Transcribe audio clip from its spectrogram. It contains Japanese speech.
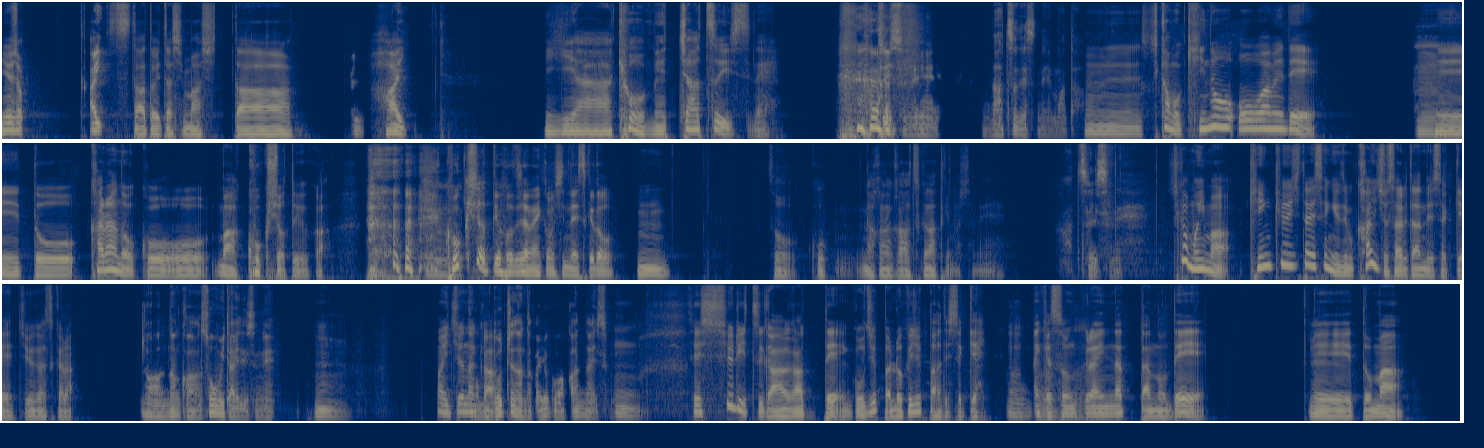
よいしょ。はい、スタートいたしました。いはい。いやー、今日めっちゃ暑いですね。暑いですね。夏ですね、またう。ーん、しかも昨日大雨で、うんえっ、と、からのこう、まあ酷暑というか、うん酷暑っていうほどじゃないかもしれないですけど、うん。そうこう、なかなか暑くなってきましたね。暑いですね。しかも今、緊急事態宣言全部解除されたんでしたっけ ?10 月から。ああ、なんかそうみたいですね。うん。まあ一応なんかどっ、ちなんだかよくわかんないですも。うんん。接種率が上がって50%、60%でしたっけ？うんなんかそんくい。らいになったので、えっ、と、ま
